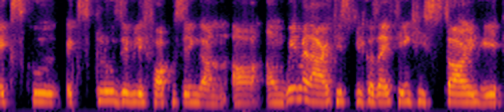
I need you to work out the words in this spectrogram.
exclu- exclusively focusing on, on, on women artists because I think historically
